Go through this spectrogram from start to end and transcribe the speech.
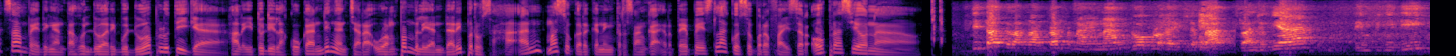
sampai dengan tahun 2023. Hal itu dilakukan dengan cara uang pembelian dari perusahaan masuk ke rekening tersangka RTP selaku supervisor operasional. Kita telah melakukan penahanan 20 hari ke depan. Selanjutnya, tim penyidik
